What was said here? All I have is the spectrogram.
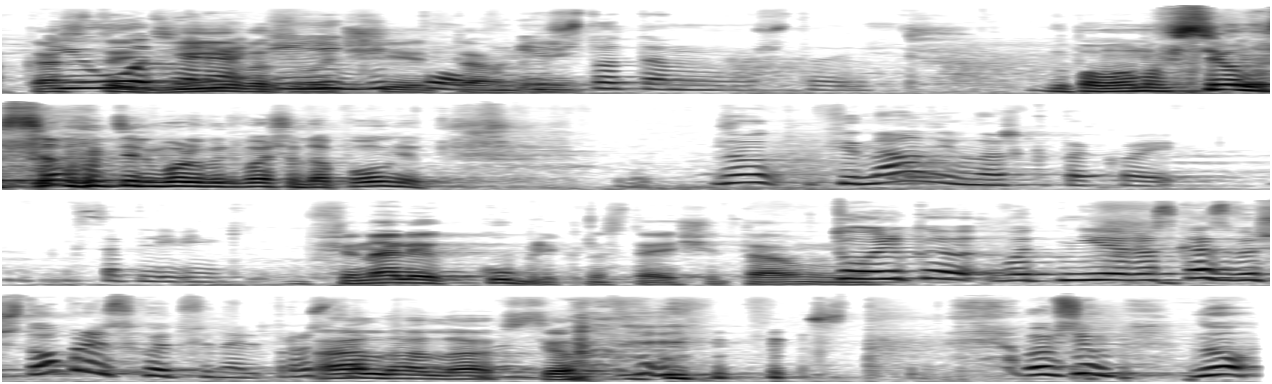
Акаста и опера, и звучит гип-поп, там, и, и- что там, что еще? Ну, по-моему, все на самом деле, может быть, Вася дополнит. Ну, финал немножко такой сопливенький. В финале Кубрик настоящий, там... Только вот не рассказывай, что происходит в финале, просто... А-ла-ла, все. В общем, ну,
